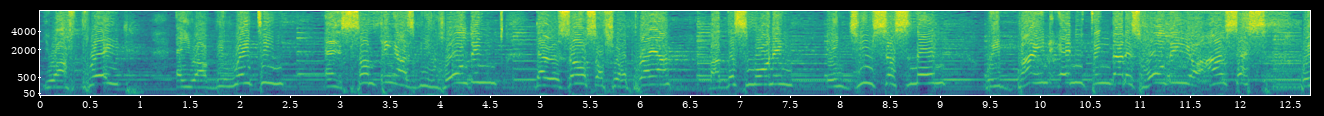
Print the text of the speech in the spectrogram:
you have prayed and you have been waiting and something has been holding the results of your prayer but this morning in jesus name we bind anything that is holding your answers we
